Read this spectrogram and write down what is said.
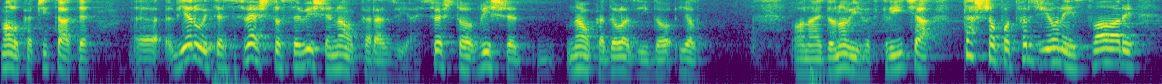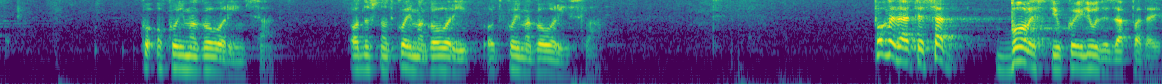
malo kad čitate, e, E, vjerujte, sve što se više nauka razvija, sve što više nauka dolazi do, jel, onaj, do novih otkrića, tačno potvrđuje one stvari ko, o kojima govori insan. Odnosno, od kojima govori, od kojima govori islam. Pogledajte sad bolesti u koje ljude zapadaju.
